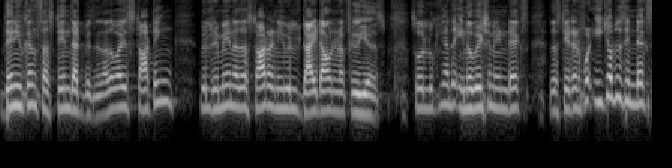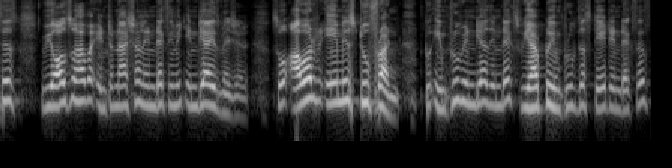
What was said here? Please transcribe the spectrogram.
then you can sustain that business. Otherwise, starting will remain as a start and you will die down in a few years. So looking at the innovation index, the state, and for each of these indexes, we also have an international index in which India is measured. So our aim is two front. To improve India's index, we have to improve the state indexes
